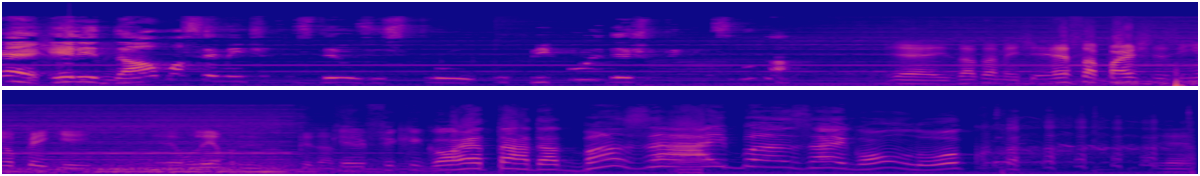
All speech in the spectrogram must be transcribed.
É, ele dá uma semente dos deuses pro, pro Piccolo e deixa o Piccolo se lutar. É, exatamente. Essa partezinha eu peguei. Eu lembro. Que ele fica igual retardado. Banzai, banzai, igual um louco. É.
